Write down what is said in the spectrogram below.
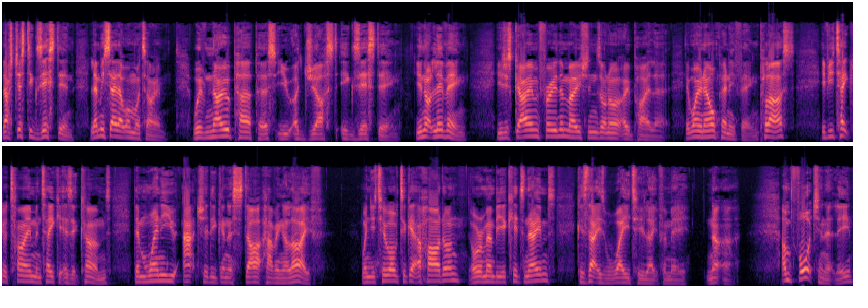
That's just existing. Let me say that one more time. With no purpose, you are just existing. You're not living. You're just going through the motions on autopilot. It won't help anything. Plus, if you take your time and take it as it comes, then when are you actually going to start having a life? When you're too old to get a hard on or remember your kids' names? Because that is way too late for me. Nuh Unfortunately,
